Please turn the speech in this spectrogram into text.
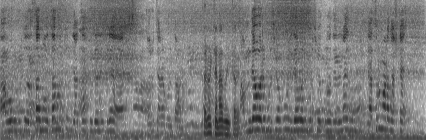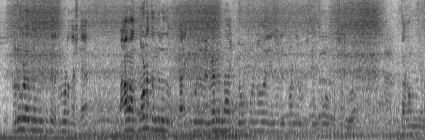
ಯಾವ ಊರು ಬಿಡಿಸು ಹೊಸನು ಹೊಸನು ಒಂಚೂರು ಜಾತಿ ಕುಲದಲ್ಲಿದ್ದರೆ ಕರು ಚೆನ್ನಾಗಿ ಬಿಡ್ತಾವಣ್ಣ ಕರು ಚೆನ್ನಾಗಿ ಬೀಳ್ತಾವೆ. ನಮ್ಮದೇ ಊರಿಗೆ ಬಿಡಿಸ್ಬೇಕು ಇದೇ ಊರಿಗೆ ಬಿಡಿಸ್ಬೇಕು ಅನ್ನೋದೇನಿಲ್ಲ. ಇದು ಹೆಸರು ಮಾಡೋದಷ್ಟೇ. ಕರು ಬಿಡೋದು ಅಂತ ಹೆಸರು ಮಾಡೋದಷ್ಟೇ. ನಾವು ಅದು ನೋಡೋ ತಂದಿರೋದು. ಗಾಯಕಗಳು ರೆವೆಣನ್ನ ಕೇಳ್ಕೊಂಡು ಏನಾದ್ರು ಇದು ಮಾಡಿ ಬಿಡಿಸ್ಕೊಂಡು ಕೊಡ್ಸಿದ್ರು ತಗೊಂಬಂದಿಣ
